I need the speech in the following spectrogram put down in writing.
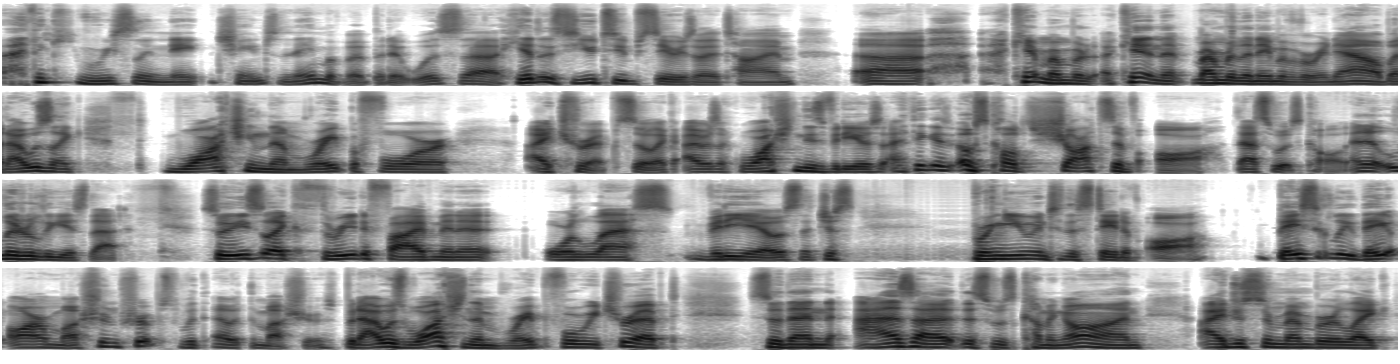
I think he recently na- changed the name of it, but it was uh, he had this YouTube series at the time. Uh, I can't remember I can't remember the name of it right now, but I was like watching them right before I tripped. So like I was like watching these videos. I think it's, oh, it's called Shots of Awe. That's what it's called, and it literally is that. So these are like three to five minute or less videos that just bring you into the state of awe basically they are mushroom trips without the mushrooms but i was watching them right before we tripped so then as I, this was coming on i just remember like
